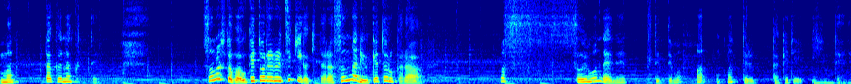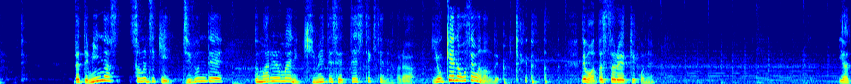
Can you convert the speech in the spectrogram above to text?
全くなくて。その人が受け取れる時期が来たらすんなり受け取るから、まあ、そういうもんだよね。って言って、まま、待ってるだけでいいんだよね。ってだってみんなその時期自分で生まれる前に決めて設定してきてんだから余計なお世話なんだよ。みたいな。でも私それ結構ねやっ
